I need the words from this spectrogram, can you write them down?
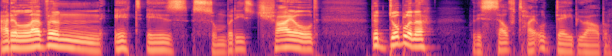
At 11, it is Somebody's Child, the Dubliner, with his self titled debut album.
